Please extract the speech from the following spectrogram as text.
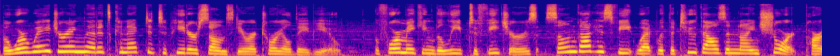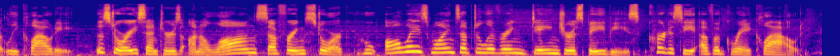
but we're wagering that it's connected to Peter Sohn's directorial debut. Before making the leap to features, Sohn got his feet wet with the 2009 short Partly Cloudy. The story centers on a long suffering stork who always winds up delivering dangerous babies, courtesy of a gray cloud.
